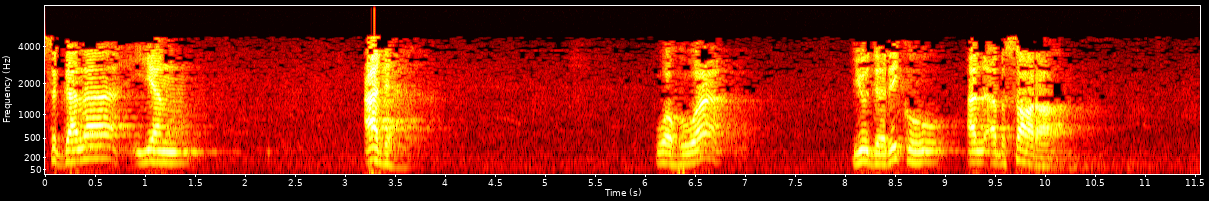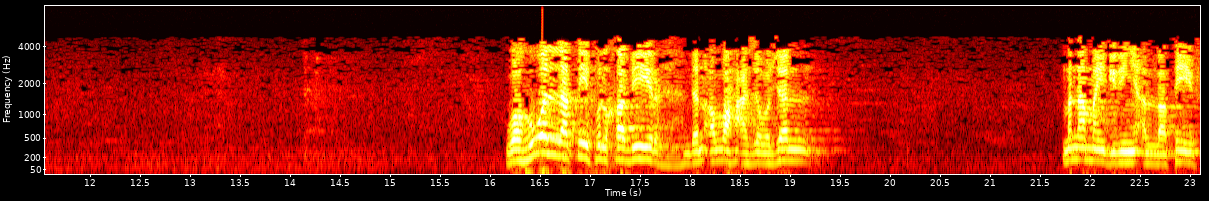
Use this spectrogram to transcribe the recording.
segala yang ada. Wa huwa yudrikuhu al-absara. Wa huwa al-latiful khabir. Dan Allah azza wa jal menamai dirinya al-latif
